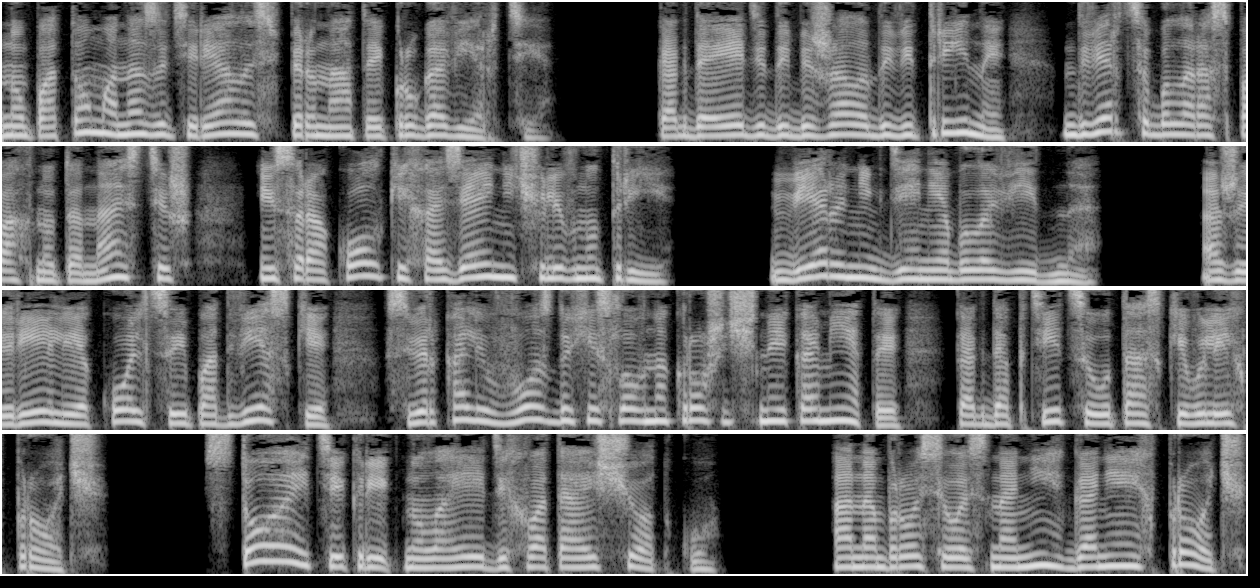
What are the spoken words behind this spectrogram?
но потом она затерялась в пернатой круговерти. Когда Эдди добежала до витрины, дверца была распахнута настежь, и сороколки хозяйничали внутри. Веры нигде не было видно. Ожерелья, кольца и подвески сверкали в воздухе, словно крошечные кометы, когда птицы утаскивали их прочь. «Стойте!» — крикнула Эдди, хватая щетку. Она бросилась на них, гоняя их прочь,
